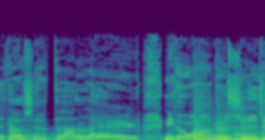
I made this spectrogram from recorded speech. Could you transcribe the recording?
是掉下的泪，你和我的世界，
